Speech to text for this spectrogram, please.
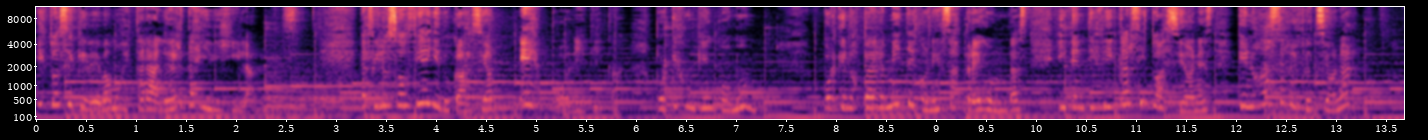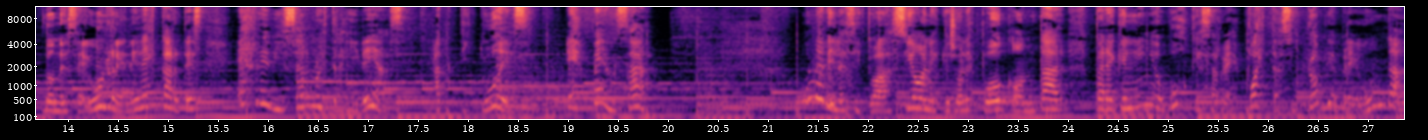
Esto hace que debamos estar alertas y vigilantes. La filosofía y educación es política, porque es un bien común porque nos permite con esas preguntas identificar situaciones que nos hacen reflexionar, donde según René Descartes es revisar nuestras ideas, actitudes, es pensar. Una de las situaciones que yo les puedo contar para que el niño busque esa respuesta a su propia pregunta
